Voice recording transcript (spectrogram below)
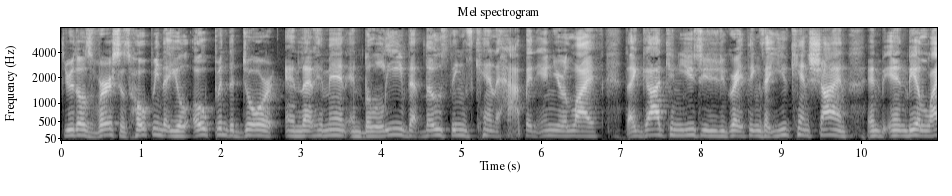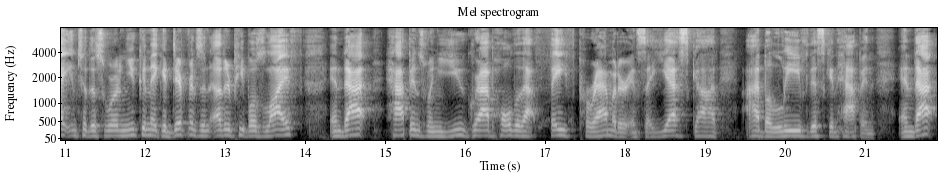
through those verses, hoping that you'll open the door and let Him in and believe that those things can happen in your life, that God can use you to do great things, that you can shine and, and be a light into this world and you can make a difference in other people's life. And that happens when you grab hold of that faith parameter and say, Yes, God, I believe this can happen. And that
